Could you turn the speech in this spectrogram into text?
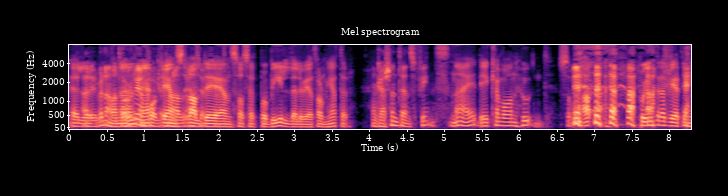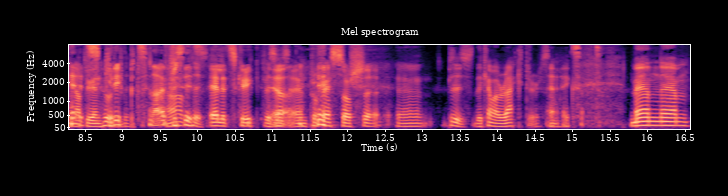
Eller Ja, man antagligen en- folk man ens, aldrig aldrig ens har sett på bild eller vet vad de heter. De kanske inte ens finns. Nej, det kan vara en hund. Som, på internet vet ingen att du är en hund. Skript, nej Ja, precis. Eller ett skript, precis. Ja. En professors, eh, eh, precis, det kan vara Ractor. Som, Ja, exakt. Men, ehm,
